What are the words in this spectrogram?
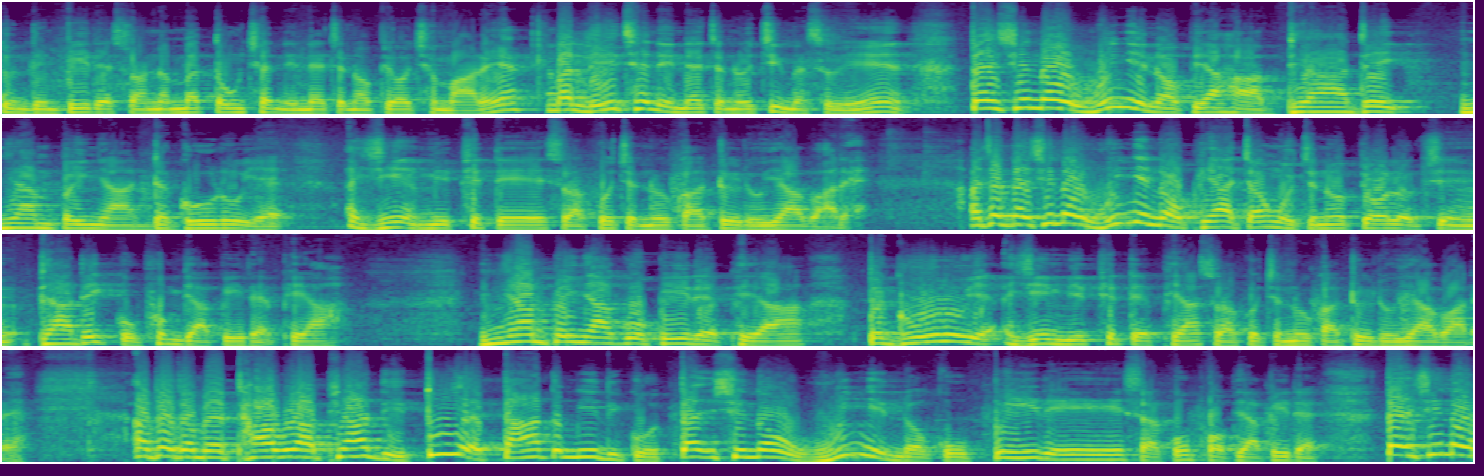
တွင်တင်ပေးတယ်ဆိုတာနံပါတ်3ချက်အနေနဲ့ကျွန်တော်ပြောချင်ပါတယ်။နံပါတ်4ချက်အနေနဲ့ကျွန်တော်ကြည့်မယ်ဆိုရင်တန်ရှင်းသောဝိညာဉ်တော်ဘုရားဟာဗျာဒိတ်ညံပညာတကူတို့ရဲ့အရင်အမြစ်ဖြစ်တယ်ဆိုတာကိုကျွန်တော်ကတွေ့လို့ရပါတယ်။အချက်တန်ရှင်းသောဝိညာဉ်တော်ဘုရားအကြောင်းကိုကျွန်တော်ပြောလို့ချင်းဗျာဒိတ်ကိုဖွင့်ပြပေးတဲ့ဘုရား။ ဉာဏ်ပညာကိုပေးတဲ့ဖခင်တကူတို့ရဲ့အရင်မြစ်ဖြစ်တဲ့ဖခင်ဆိုတာကိုကျွန်တော်ကတွေ့လို့ရပါတယ်အဲ့ဒါကြောင့်ပဲသာဝရဖျားသည်သူ့ရဲ့သားသမီးတွေကိုတန်ရှင်းသောဝိညာဉ်တော်ကိုပေးတယ်ဆိုတာကိုဖော်ပြပေးတယ်တန်ရှင်းသော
